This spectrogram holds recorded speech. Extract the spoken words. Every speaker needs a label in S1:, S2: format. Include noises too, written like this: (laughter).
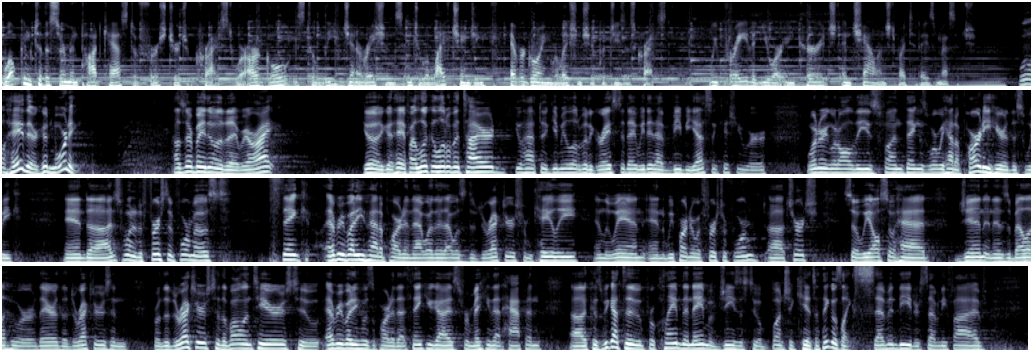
S1: Welcome to the Sermon Podcast of First Church of Christ, where our goal is to lead generations into a life changing, ever growing relationship with Jesus Christ. We pray that you are encouraged and challenged by today's message.
S2: Well, hey there. Good morning. How's everybody doing today? We all right? Good, good. Hey, if I look a little bit tired, you'll have to give me a little bit of grace today. We did have VBS, in case you were wondering what all these fun things were. We had a party here this week. And uh, I just wanted to first and foremost thank everybody who had a part in that, whether that was the directors from Kaylee and Luann, and we partner with First Reformed uh, Church. So we also had Jen and Isabella who were there, the directors, and from the directors to the volunteers to everybody who was a part of that. Thank you guys for making that happen because uh, we got to proclaim the name of Jesus to a bunch of kids. I think it was like 70 or 75.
